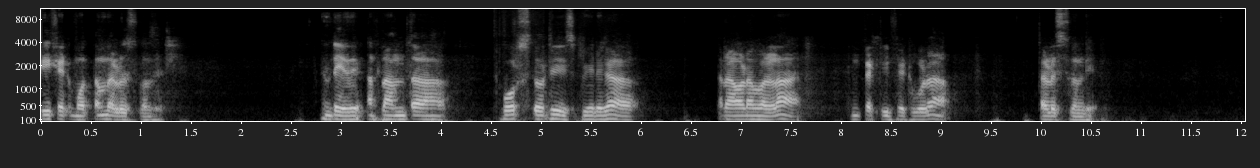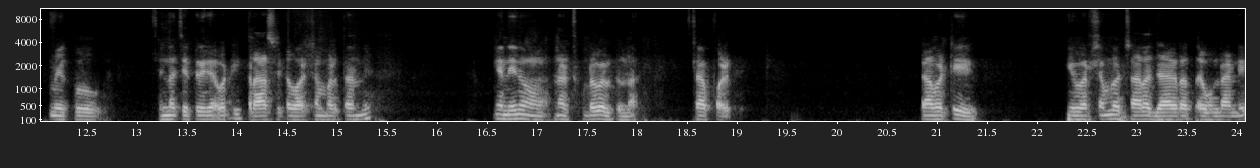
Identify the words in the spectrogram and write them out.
టీషర్ట్ మొత్తం తడుస్తుంది అంటే ఇది అట్లా అంత ఫోర్స్ తోటి స్పీడ్గా రావడం వల్ల ఇంకా టీ షర్ట్ కూడా తడుస్తుంది. మీకు చిన్న చెట్టు కాబట్టి క్రాస్ ఇట్లా వర్షం పడుతుంది. ఇక నేను నడుచుకుంటూ వెళ్తున్నా షాప్ వాడికి కాబట్టి ఈ వర్షంలో చాలా జాగ్రత్తగా ఉండండి.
